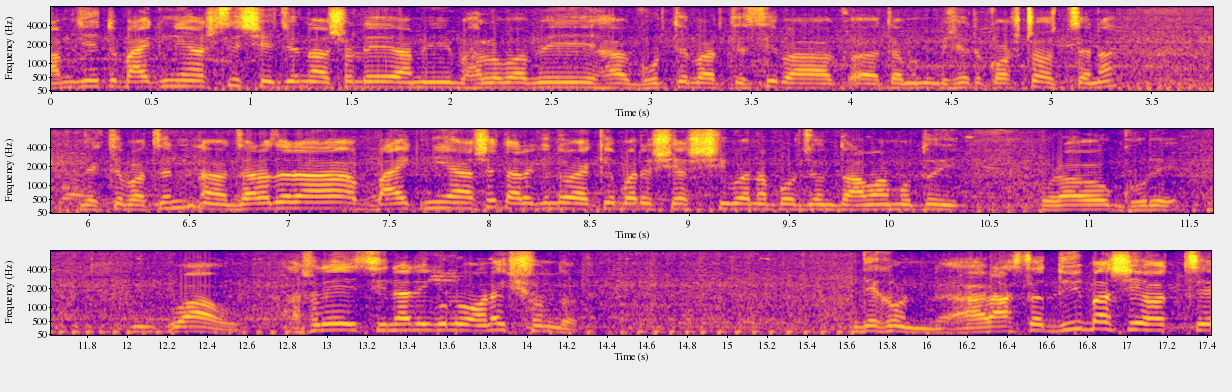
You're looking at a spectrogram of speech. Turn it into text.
আমি যেহেতু বাইক নিয়ে আসছি সেই জন্য আসলে আমি ভালোভাবে ঘুরতে পারতেছি বা তেমন বিষয়টা কষ্ট হচ্ছে না। দেখতে পাচ্ছেন যারা যারা বাইক নিয়ে আসে, তারা কিন্তু একেবারে শেষ সীমানা পর্যন্ত আমার মতোই ওরাও ঘুরে। ওয়াও, আসলে এই সিনারিগুলো অনেক সুন্দর। দেখুন রাস্তার দুই পাশে হচ্ছে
